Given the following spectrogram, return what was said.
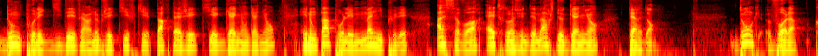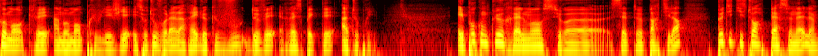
donc pour les guider vers un objectif qui est partagé, qui est gagnant-gagnant, et non pas pour les manipuler, à savoir être dans une démarche de gagnant-perdant. Donc voilà comment créer un moment privilégié et surtout voilà la règle que vous devez respecter à tout prix. Et pour conclure réellement sur euh, cette partie-là, petite histoire personnelle.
